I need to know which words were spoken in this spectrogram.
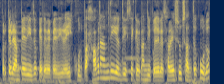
Porque le han pedido que debe pedir disculpas a Brandy. Y él dice que Brandy puede besar en su santo culo,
